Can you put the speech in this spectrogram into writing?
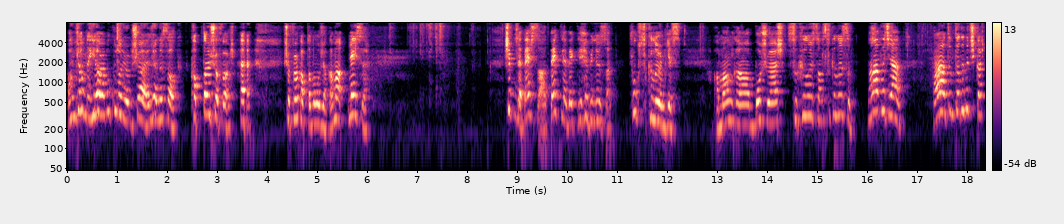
Amcam da iyi araba kullanıyormuş ha. Ellerine sağlık. Kaptan şoför. şoför kaptan olacak ama neyse. Şimdi de 5 saat bekle bekleyebilirsen. Çok sıkılırım kes. Aman Kaan boş ver. Sıkılırsan sıkılırsın. Ne yapacaksın? Hayatın tadını çıkar.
